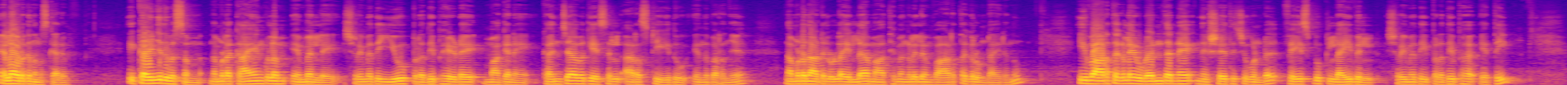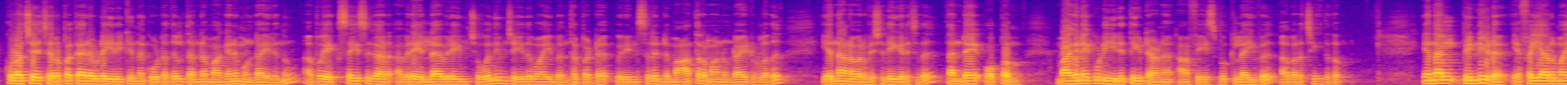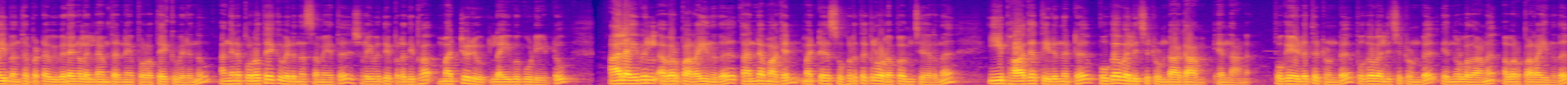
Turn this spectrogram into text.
എല്ലാവർക്കും നമസ്കാരം. ഇക്കഴിഞ്ഞ ദിവസം നമ്മുടെ Kayamkulam M L A Shrimati U പ്രതിഭയുടെ മകനെ കഞ്ചാവ് കേസിൽ അറസ്റ്റ് ചെയ്തു എന്ന് പറഞ്ഞ് നമ്മുടെ നാട്ടിലുള്ള എല്ലാ മാധ്യമങ്ങളിലും വാർത്തകളുണ്ടായിരുന്നു ഈ വാർത്തകളെ ഉടൻ തന്നെ നിഷേധിച്ചുകൊണ്ട് ഫേസ്ബുക്ക് ലൈവിൽ ശ്രീമതി പ്രതിഭ എത്തി. കുറച്ച് ചെറുപ്പക്കാരവിടെ ഇരിക്കുന്ന കൂട്ടത്തിൽ തന്റെ മകനും ഉണ്ടായിരുന്നു. അപ്പോൾ എക്സൈസുകാർ അവരെ എല്ലാവരെയും ചോദ്യം ചെയ്തുമായി ബന്ധപ്പെട്ട് ഒരു ഇൻസിഡന്റ് മാത്രമാണ് ഉണ്ടായിട്ടുള്ളത് എന്നാണ് അവർ വിശദീകരിച്ചത്. തന്റെ ഒപ്പം മകനെ കൂടി ഇരുത്തിയിട്ടാണ് ആ ഫേസ്ബുക്ക് ലൈവ് അവർ ചെയ്തത്. എന്നാൽ പിന്നീട് എഫ്ഐആറുമായി ബന്ധപ്പെട്ട വിവരങ്ങളെല്ലാം തന്നെ പുറത്തേക്ക് വരുന്നു. അങ്ങനെ പുറത്തേക്ക് വരുന്ന സമയത്ത് ശ്രീമതി പ്രതിഭ മറ്റൊരു ലൈവ് കൂടി ഇട്ടു. ആ ലൈവിൽ അവർ പറയുന്നത് തന്റെ മകൻ മറ്റ് സുഹൃത്തുക്കളോടൊപ്പം ചേർന്ന് ഈ ഭാഗത്തിരുന്നിട്ട് പുക വലിച്ചിട്ടുണ്ടാകാം എന്നാണ്. പുക എടുത്തിട്ടുണ്ട് പുക വലിച്ചിട്ടുണ്ട് എന്നുള്ളതാണ് അവർ പറയുന്നത്.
